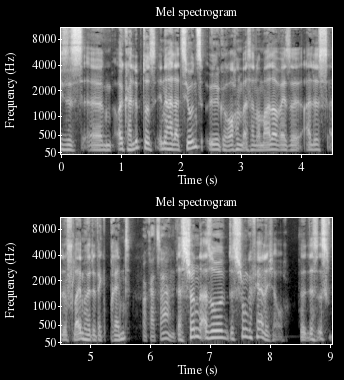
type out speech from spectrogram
dieses ähm, Eukalyptus-Inhalationsöl gerochen, was ja normalerweise alles, alle Schleimhäute wegbrennt. Wollte gerade sagen. Das ist schon, also, das ist schon gefährlich auch. Das ist,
